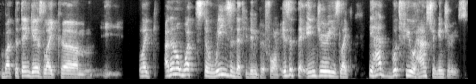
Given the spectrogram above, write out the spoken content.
but the thing is, like, um, like I don't know what's the reason that he didn't perform. Is it the injuries? Like he had good few hamstring injuries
